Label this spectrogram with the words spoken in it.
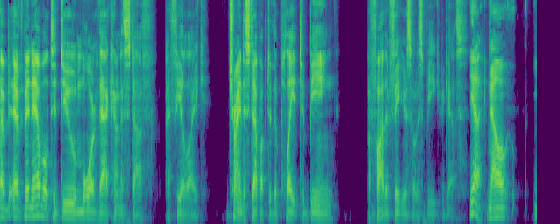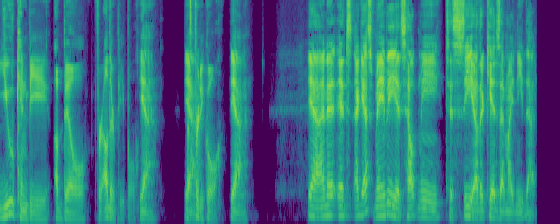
I've, I've been able to do more of that kind of stuff. I feel like trying to step up to the plate to being a father figure, so to speak, I guess. Yeah. Now you can be a bill for other people. Yeah. Yeah. That's pretty cool. Yeah. Yeah, and it, it's I guess maybe it's helped me to see other kids that might need that.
